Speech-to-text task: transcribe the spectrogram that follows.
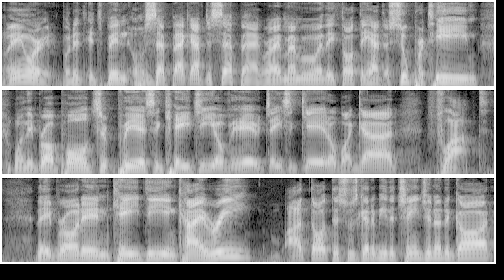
I ain't worried. But it, has been oh, setback after setback, right? Remember when they thought they had the super team when they brought Paul Pierce and KG over here, Jason Kidd? Oh my God, flopped. They brought in KD and Kyrie. I thought this was going to be the changing of the guard.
